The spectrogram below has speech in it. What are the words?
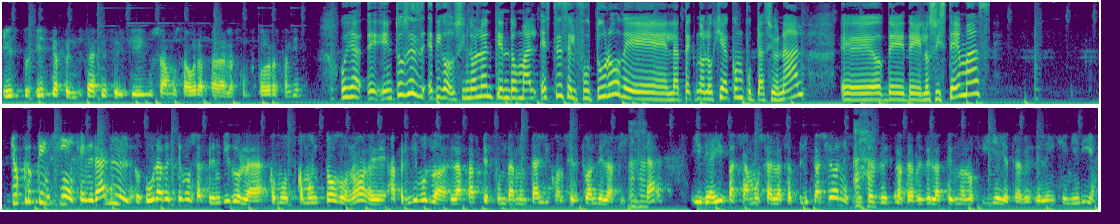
esto, este aprendizaje es el que usamos ahora para las computadoras también. Oiga, eh, entonces, eh, digo, si no lo entiendo mal, ¿este es el futuro de la tecnología computacional, eh, de, de los sistemas? Yo creo que sí, en general, una vez que hemos aprendido, la, como, como en todo, ¿no? Eh, aprendimos la, la parte fundamental y conceptual de la física y de ahí pasamos a las aplicaciones, muchas veces a través de la tecnología y a través de la ingeniería.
